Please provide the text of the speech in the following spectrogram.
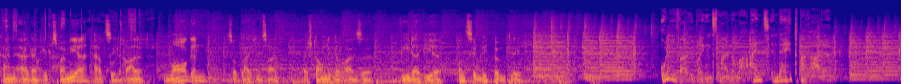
Keine Ärger gibt's bei mir. Herz, Seele, Ball. Morgen zur gleichen Zeit erstaunlicherweise wieder hier und ziemlich pünktlich. Uli war übrigens mal Nummer eins in der Hitparade.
